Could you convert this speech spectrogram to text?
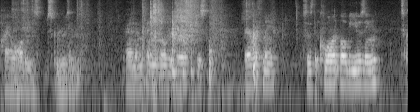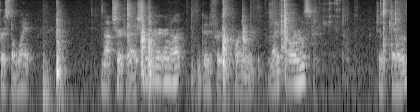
pile all these screws and random things over here. Just bear with me. This is the coolant we'll be using. It's Crystal Light. Not sure if it has sugar or not. Good for supporting life forms. Just kidding.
